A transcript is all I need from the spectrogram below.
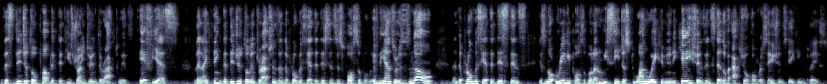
this digital public that he's trying to interact with? If yes, then I think the digital interactions and diplomacy at a distance is possible. If the answer is no, then diplomacy at a distance is not really possible, and we see just one way communications instead of actual conversations taking place.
